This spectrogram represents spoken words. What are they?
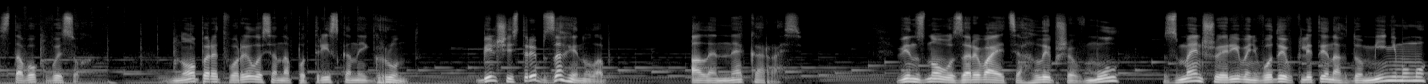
ставок висох. Дно перетворилося на потрісканий ґрунт. Більшість риб загинула б, але не карась. Він знову заривається глибше в мул, зменшує рівень води в клітинах до мінімуму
